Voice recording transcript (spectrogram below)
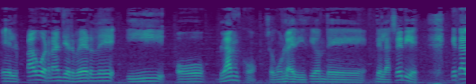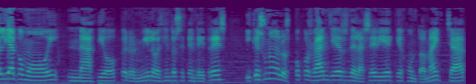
el Power Ranger verde y o blanco, según la edición de, de, la serie, que tal día como hoy nació, pero en 1973, y que es uno de los pocos Rangers de la serie que junto a Mike Chad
